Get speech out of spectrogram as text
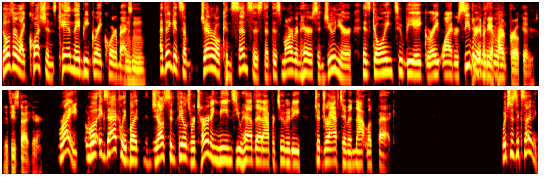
those are like questions. Can they be great quarterbacks? Mhm. I think it's a general consensus that this Marvin Harrison Jr. is going to be a great wide receiver. You're going to be this league. heartbroken if he's not here. Right. Well, exactly. But Justin Fields returning means you have that opportunity to draft him and not look back, which is exciting.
